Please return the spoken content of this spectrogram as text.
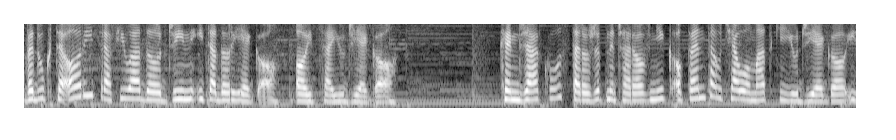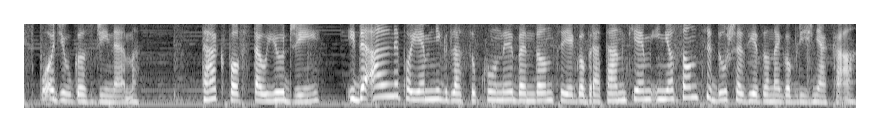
Według teorii trafiła do Jin Itadoriego, ojca Yujiego. Kenjaku, starożytny czarownik, opętał ciało matki Yujiego i spłodził go z Jinem. Tak powstał Yuji, idealny pojemnik dla Sukuny, będący jego bratankiem i niosący duszę zjedzonego bliźniaka.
